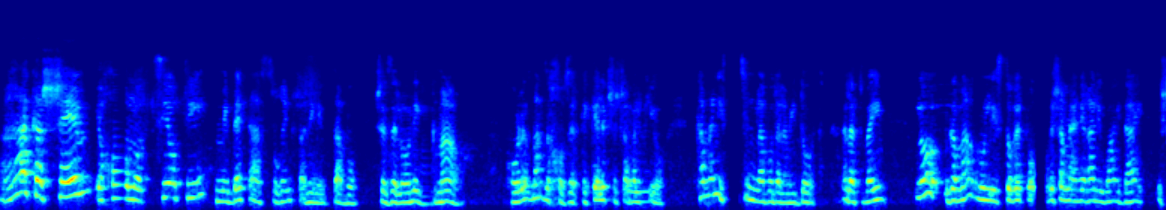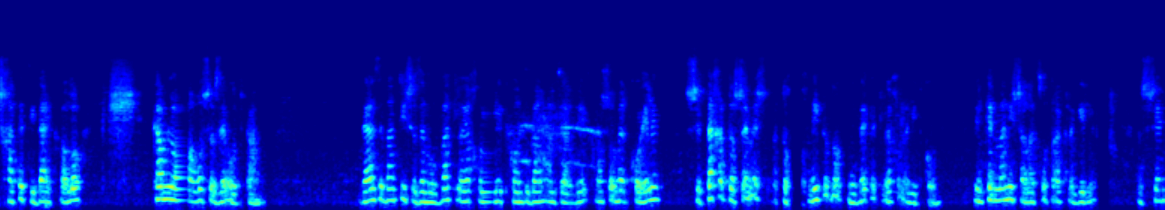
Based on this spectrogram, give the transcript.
רק השם יכול להוציא אותי מבית האסורים שאני נמצא בו. שזה לא נגמר. כל הזמן זה חוזר, ככלב ששב על קיאו. כמה ניסינו לעבוד על המידות, על התוואים? לא גמרנו להסתובב פה, ושם היה נראה לי, וואי, די, השחטתי, די, כבר לא... קם לו הראש הזה עוד פעם. ואז הבנתי שזה מעוות לא יכול לתקון, דיברנו על זה הרבה, כמו שאומר קהלת, שתחת השמש התוכנית הזאת מעוותת לא יכולה לתקון. ואם כן, מה נשאר לעשות? רק להגיד השם,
